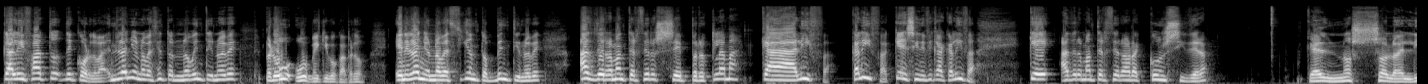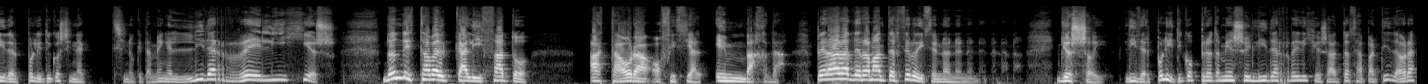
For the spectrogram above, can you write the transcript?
Califato de Córdoba. En el año 999, pero, uh, uh me equivoco, perdón. En el año 929, Abderramán III se proclama califa. Califa, ¿qué significa califa? Que Abderramán III ahora considera que él no solo es líder político, sino que también es líder religioso. ¿Dónde estaba el califato? Hasta ahora oficial, en Bagdad. Pero ahora Derraman III dice, no, no, no, no, no, no. Yo soy líder político, pero también soy líder religioso. Entonces, a partir de ahora,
